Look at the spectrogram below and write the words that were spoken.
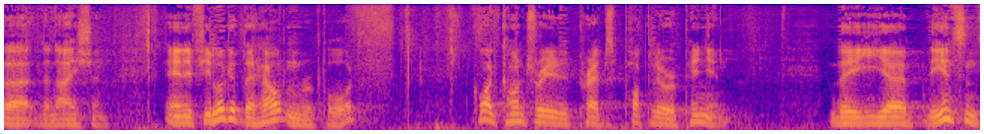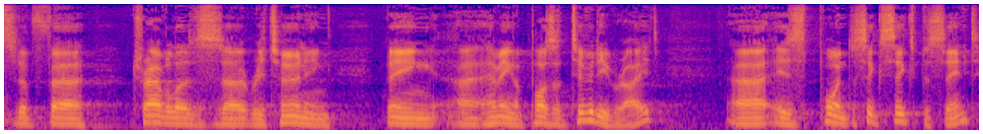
uh, the nation. And if you look at the Halton report, quite contrary to perhaps popular opinion, the, uh, the instance of uh, travellers uh, returning being, having a positivity rate is 0.66 per cent,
